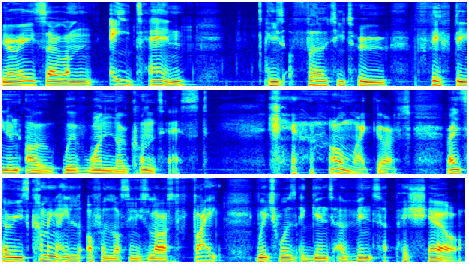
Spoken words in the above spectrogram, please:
what I mean? So, um, A10, he's 32, 15 and 0 with one no contest. oh my gosh right? So he's coming off a loss in his last fight, which was against Vince Pichel.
